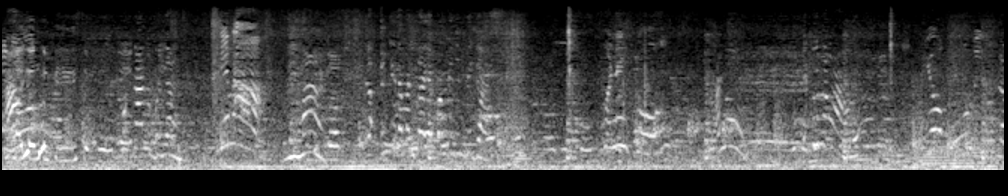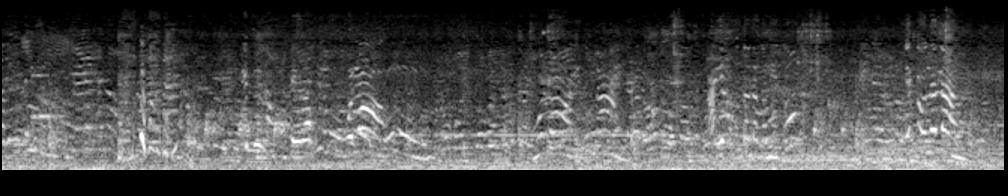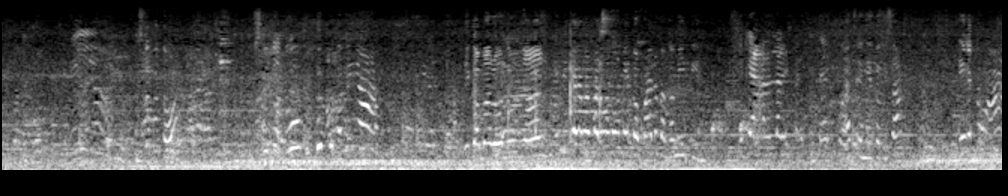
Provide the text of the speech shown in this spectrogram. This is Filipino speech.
Ayaw ng piso po. Magkano ba yan? Lima! Lima. Hindi naman kaya pambiling bigas. Kunin ko. Ano? Ito na nga. oh. Ayoko. Dito lang. Ito lang ang pera ko. Wala. oh. Wala. Ito lang. Ayaw ko talaga nito. Ito na lang. Gusto mo to? Gusto mo to? Ang galing niya. Hindi ka marunong yan. Hindi ka naman marunong nito. Paano ba gamitin? Kaya ka lang sa cellphone. At nito isa? Eh, ito nga.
